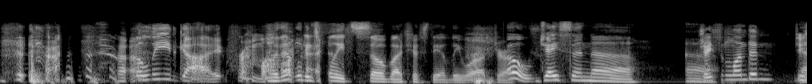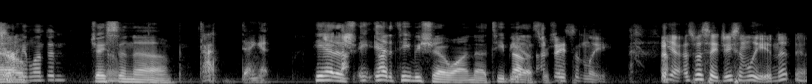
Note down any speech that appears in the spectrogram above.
the lead guy from Oh, that would explain so much if Stanley were on drugs. Oh, Jason. Uh, uh, Jason London, Jason- Jeremy London. Jason. Uh, God dang it. He had a he had a TV show on uh, TBS. No, or not something. Jason Lee. yeah, I was going to say Jason Lee, isn't it? Yeah.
